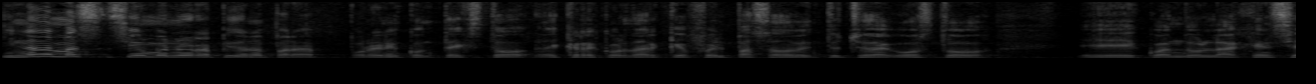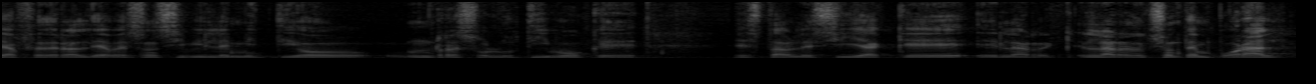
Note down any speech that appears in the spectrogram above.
y nada más, señor bueno, rápido para poner en contexto, hay que recordar que fue el pasado 28 de agosto eh, cuando la Agencia Federal de Aviación Civil emitió un resolutivo que establecía que eh, la reducción temporal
